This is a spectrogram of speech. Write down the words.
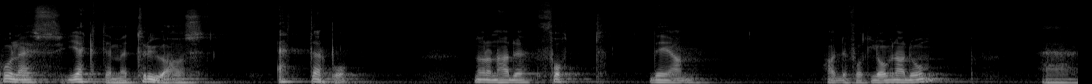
hvordan gikk det med trua hans etterpå, når han hadde fått det han hadde fått lovnad om? Eh,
